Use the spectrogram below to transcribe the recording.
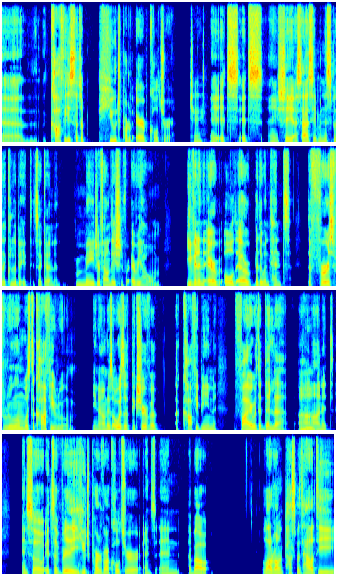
uh, coffee is such a huge part of Arab culture. True. It's it's شيء أساسي بالنسبة لكل بيت. It's like a major foundation for every home. Even in the Arab old Arab Bedouin tent, the first room was the coffee room. You know, there's always a picture of a, a coffee bean fire with a della uh, mm-hmm. on it. And so it's a really huge part of our culture and and about a lot around hospitality,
